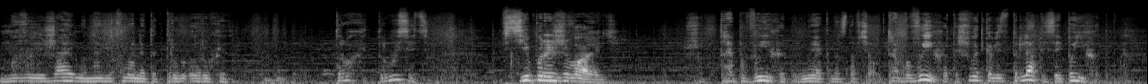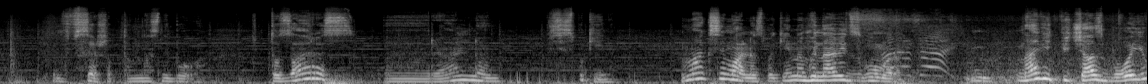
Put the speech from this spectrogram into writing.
Ми виїжджаємо, навіть в мене так рухи трохи трусяться. Всі переживають, що треба виїхати, ну як нас навчали. Треба виїхати, швидко відстрілятися і поїхати. Все, щоб там нас не було. То зараз е, реально всі спокійні. Максимально спокійно, ми навіть з гумором. Навіть під час бою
